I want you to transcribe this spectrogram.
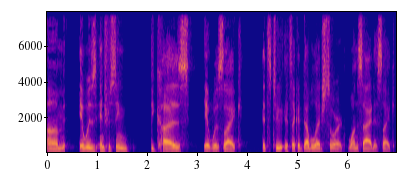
Um, it was interesting because it was like it's two. It's like a double-edged sword. One side is like,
